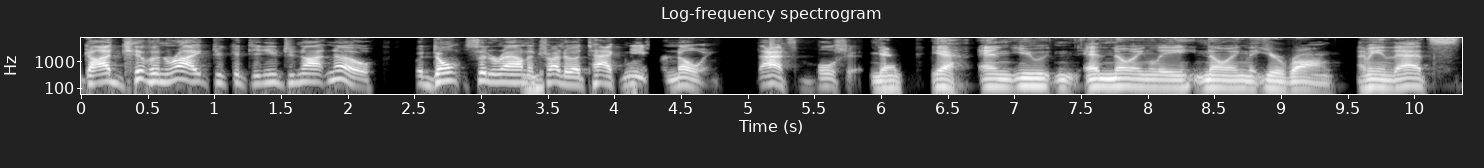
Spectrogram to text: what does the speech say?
God given right to continue to not know, but don't sit around and mm-hmm. try to attack me for knowing. That's bullshit. Yeah. Yeah. And you, and knowingly knowing that you're wrong. I mean, that's,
